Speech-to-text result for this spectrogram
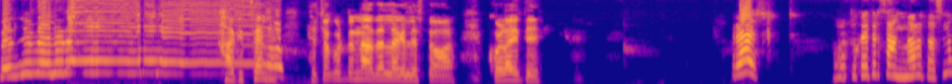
संजय मेली रे. अगं चल ह्याच्या कुठं नादाला लागलेस तेव्हा? खोळा येते राज मग तू काहीतरी सांगणार होतास ना?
